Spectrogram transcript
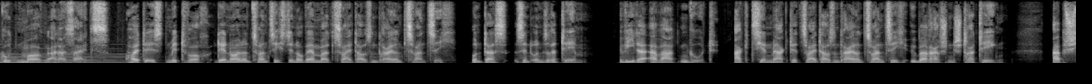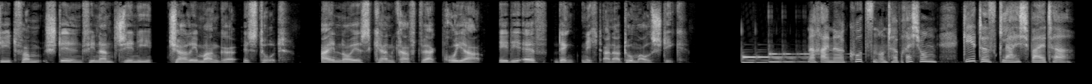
Guten Morgen allerseits. Heute ist Mittwoch, der 29. November 2023. Und das sind unsere Themen. Wieder erwarten gut. Aktienmärkte 2023 überraschen Strategen. Abschied vom stillen Finanzgenie. Charlie Munger ist tot. Ein neues Kernkraftwerk pro Jahr. EDF denkt nicht an Atomausstieg. Nach einer kurzen Unterbrechung geht es gleich weiter.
